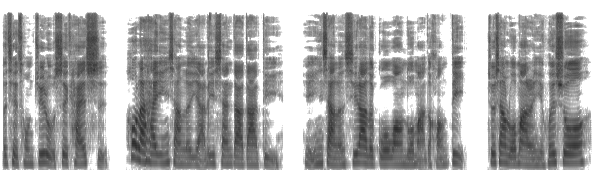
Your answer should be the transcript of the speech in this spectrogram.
而且从居鲁士开始，后来还影响了亚历山大大帝，也影响了希腊的国王、罗马的皇帝。就像罗马人也会说，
